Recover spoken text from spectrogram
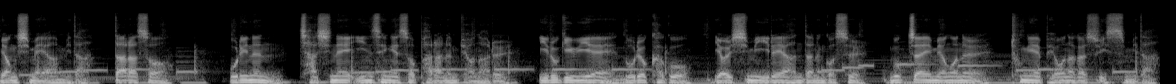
명심해야 합니다. 따라서 우리는 자신의 인생에서 바라는 변화를 이루기 위해 노력하고 열심히 일해야 한다는 것을 묵자의 명언을 통해 배워나갈 수 있습니다.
